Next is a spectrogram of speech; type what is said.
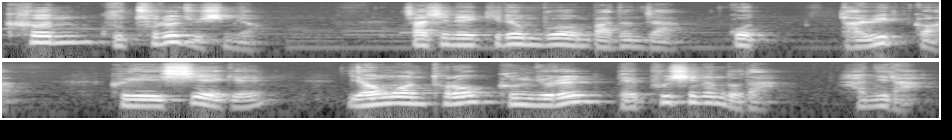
큰 구출을 주시며 자신의 기름 부음 받은 자 곧 다윗과 그의 씨에게 영원토록 긍휼을 베푸시는도다 하니라.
